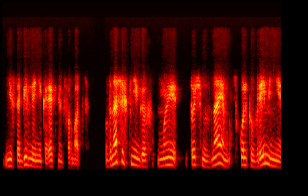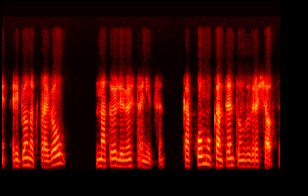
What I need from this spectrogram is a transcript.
нестабильная и некорректная информация. В наших книгах мы точно знаем, сколько времени ребенок провел на той или иной странице, к какому контенту он возвращался,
